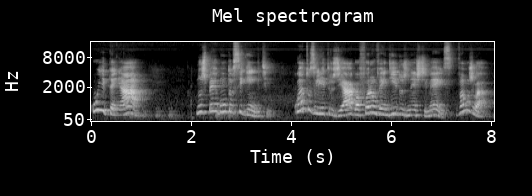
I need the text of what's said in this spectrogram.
O item A nos pergunta o seguinte: quantos litros de água foram vendidos neste mês? Vamos lá.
